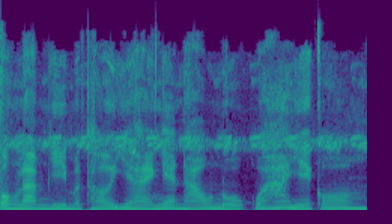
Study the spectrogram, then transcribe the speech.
Con làm gì mà thở dài nghe não nuột quá vậy con?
